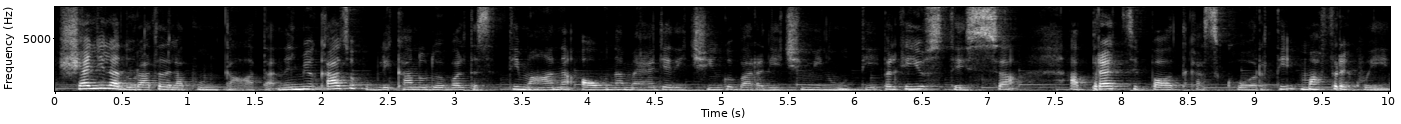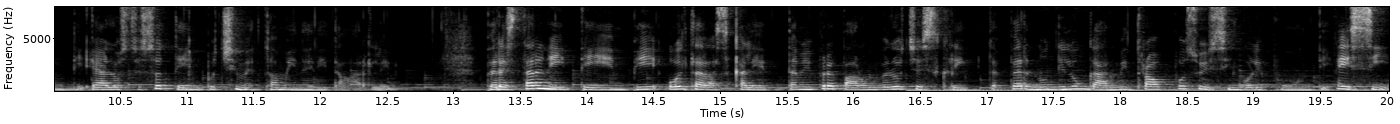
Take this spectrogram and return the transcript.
Scegli la durata della puntata, nel mio caso pubblicando due volte a settimana ho una media di 5-10 minuti perché io stessa apprezzo i podcast corti ma frequenti e allo stesso tempo ci metto a meno editarli. Per restare nei tempi, oltre alla scaletta, mi preparo un veloce script per non dilungarmi troppo sui singoli punti. E sì,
